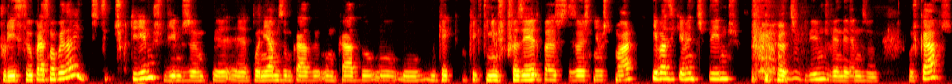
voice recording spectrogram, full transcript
Por isso parece uma boa ideia. Dis- Discutimos, vimos, eh, eh, planeámos um bocado, um bocado o, o, o, que é, o que é que tínhamos que fazer para as decisões que tínhamos de tomar e basicamente despedimos. despedimos, vendemos o- os carros,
